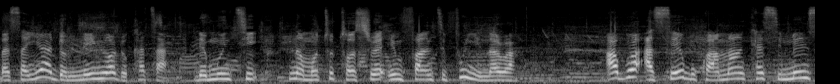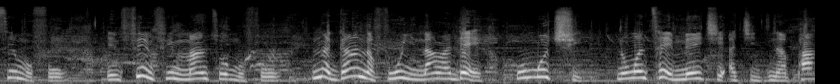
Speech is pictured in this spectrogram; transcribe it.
Basayɛ adɔm n'enyi ɔdo kata. Dɛm nti na mototɔ serɛ mfantefo nyinara. Abɔ aseebuku aman kɛse mensin mofo mfimfin mmanto mofo na ghanafoɔ nyinara dɛ wɔmmɔtwi na wɔntaa m'akyi akyigyina pa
